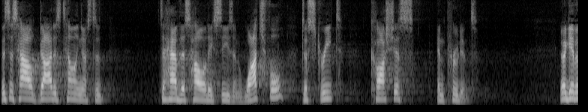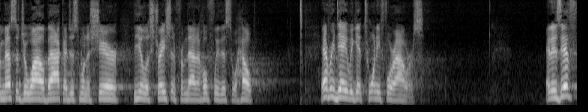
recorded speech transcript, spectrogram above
This is how God is telling us to, to have this holiday season watchful, discreet, cautious, and prudent. You know, I gave a message a while back. I just want to share the illustration from that, and hopefully, this will help. Every day we get 24 hours. And as if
